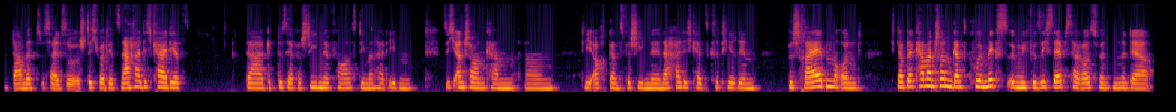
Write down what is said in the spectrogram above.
damit ist halt so Stichwort jetzt Nachhaltigkeit jetzt da gibt es ja verschiedene Fonds, die man halt eben sich anschauen kann, ähm, die auch ganz verschiedene Nachhaltigkeitskriterien beschreiben. Und ich glaube, da kann man schon einen ganz coolen Mix irgendwie für sich selbst herausfinden, der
